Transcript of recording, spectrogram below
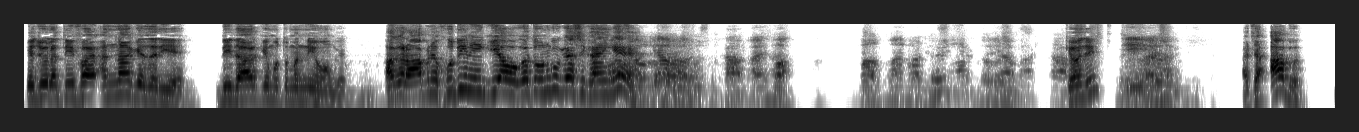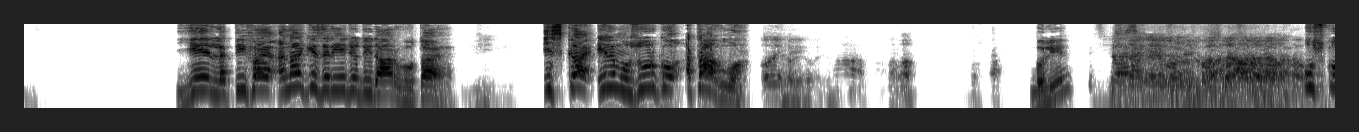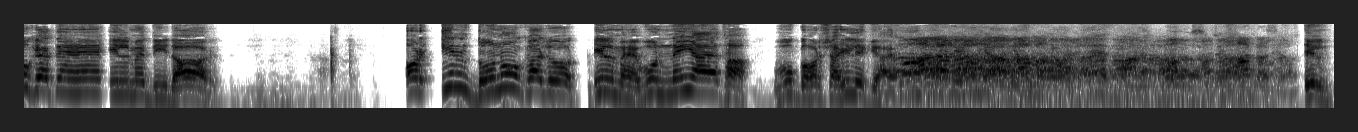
کہ جو لطیفہ انا کے ذریعے دیدار کے متمنی ہوں گے۔ اگر آپ نے خود ہی نہیں کیا ہوگا، تو ان کو کیا سکھائیں گے؟ کیوں جی؟ اچھا اب یہ لطیفہ انا کے ذریعے جو دیدار ہوتا ہے، اس کا علم حضور کو عطا ہوا۔ بولیے۔ اس کو کہتے ہیں علم دیدار۔ اور ان دونوں کا جو علم ہے، وہ نہیں آیا تھا، وہ گور شاہی لے کے آیا۔ علم۔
